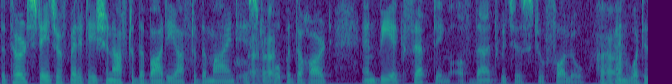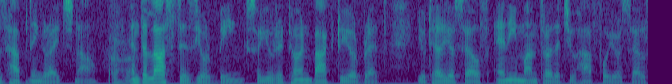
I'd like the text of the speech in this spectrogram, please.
the third stage of meditation after the body, after the mind, is to Uh-huh. open the heart and be accepting of that which is to follow Uh-huh. and what is happening right now. Uh-huh. And the last is your being. So you return back to your breath. You tell yourself any mantra that you have for yourself,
